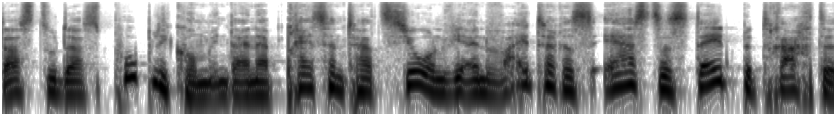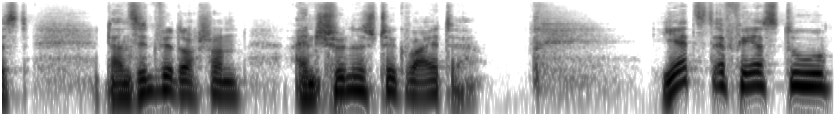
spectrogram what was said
dass du das Publikum in deiner Präsentation wie ein weiteres erstes Date betrachtest, dann sind wir doch schon ein schönes Stück weiter. Jetzt erfährst du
